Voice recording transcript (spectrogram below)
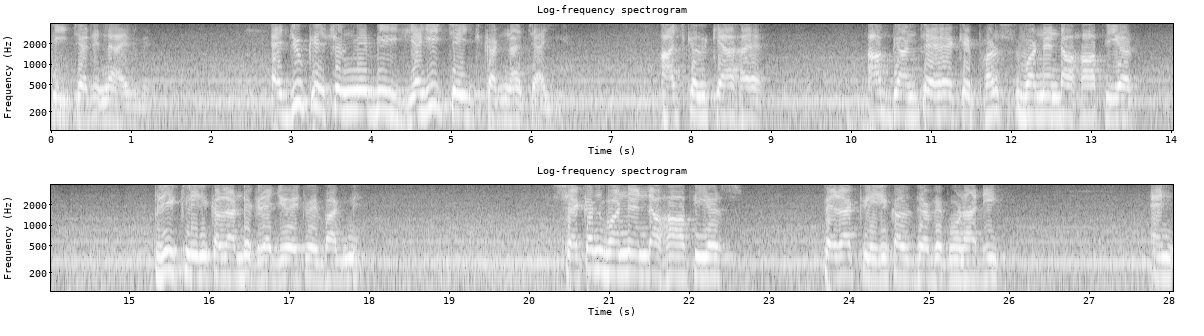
teacher in Ayurveda education में भी यही चेंज करना चाहिए। आजकल क्या है? आप जानते हैं कि first one and half year pre clinical under graduate विभाग में। Second one and half years para clinical द्रव्य गुणादि and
